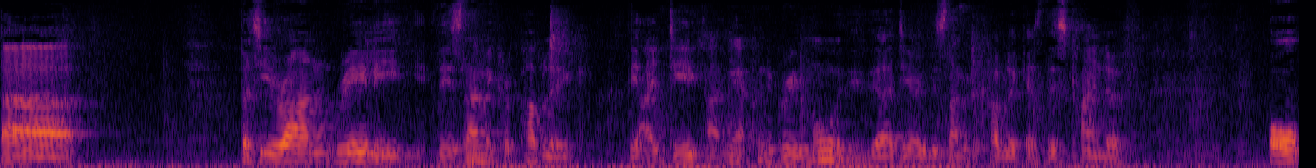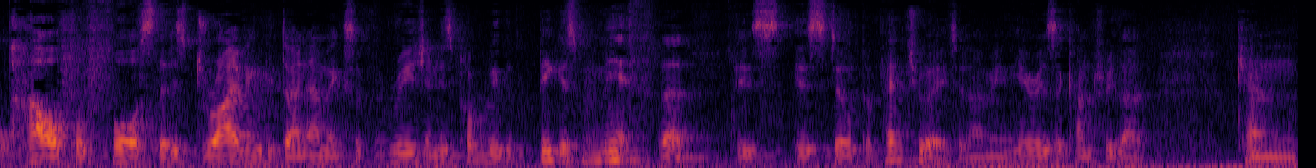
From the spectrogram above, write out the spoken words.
uh, but Iran really, the Islamic Republic, the idea. I mean, I couldn't agree more with you. The idea of the Islamic Republic as this kind of all-powerful force that is driving the dynamics of the region is probably the biggest myth that is is still perpetuated. I mean, here is a country that can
